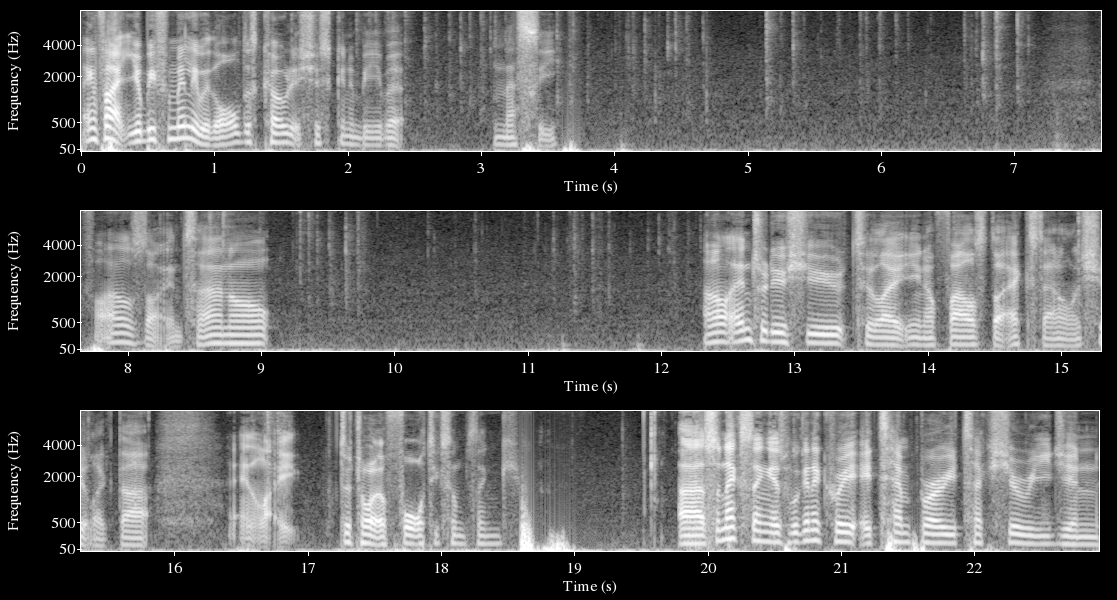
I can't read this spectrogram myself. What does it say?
In fact, you'll be familiar with all this code, it's just going to be a bit messy. Files.internal. And I'll introduce you to like, you know, files.external and shit like that. In like tutorial 40 something. Uh, so next thing is we're going to create a temporary texture region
